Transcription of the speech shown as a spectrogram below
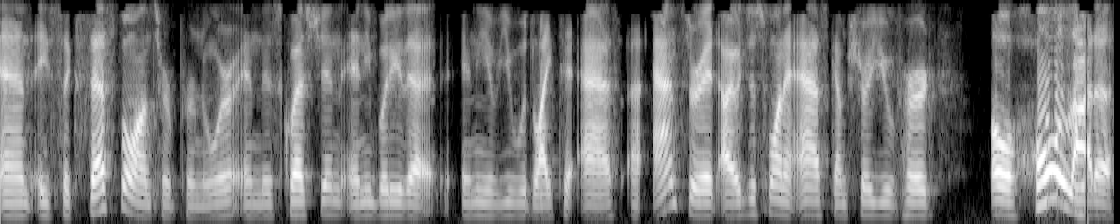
and a successful entrepreneur. And this question, anybody that any of you would like to ask, uh, answer it, I just want to ask. I'm sure you've heard a whole lot of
